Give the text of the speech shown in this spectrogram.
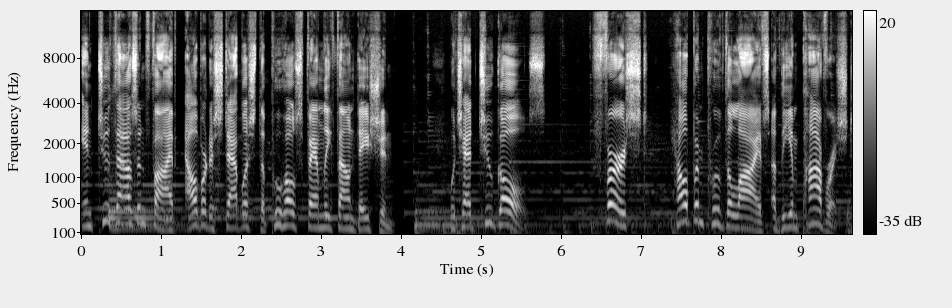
In 2005, Albert established the Pujols Family Foundation, which had two goals First, help improve the lives of the impoverished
